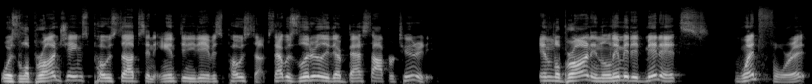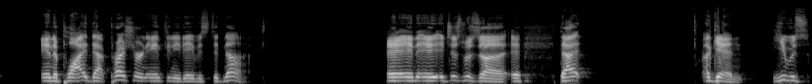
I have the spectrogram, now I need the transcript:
was LeBron James post ups and Anthony Davis post ups. That was literally their best opportunity. And LeBron, in limited minutes, went for it and applied that pressure, and Anthony Davis did not. And it, just was uh, that again, he was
